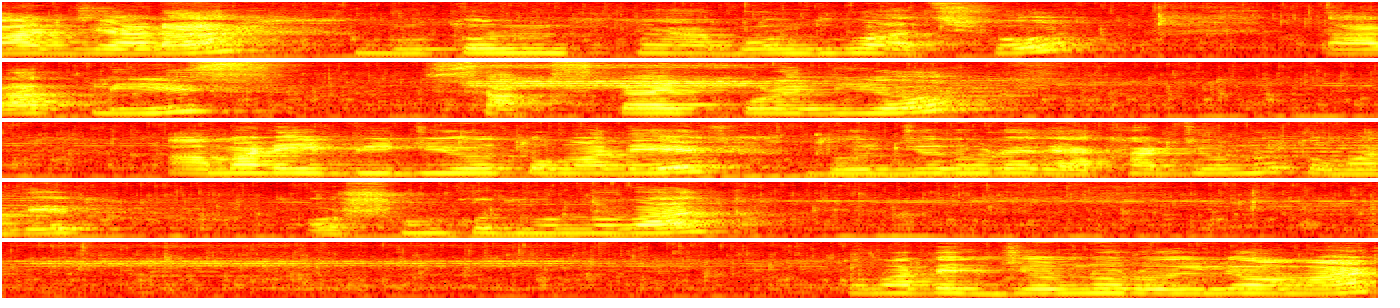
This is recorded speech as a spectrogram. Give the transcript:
আর যারা নতুন বন্ধু আছো, তারা প্লিজ সাবস্ক্রাইব করে দিও। আমার এই ভিডিও তোমাদের ধৈর্য ধরে দেখার জন্য তোমাদের অসংখ্য ধন্যবাদ। তোমাদের জন্য রইল আমার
